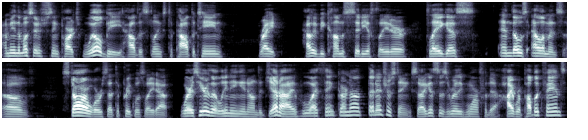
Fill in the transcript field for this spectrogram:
I mean, the most interesting parts will be how this links to Palpatine, right? How he becomes Sidious later, Plagueis, and those elements of Star Wars that the prequels laid out. Whereas here they're leaning in on the Jedi, who I think are not that interesting. So I guess this is really more for the High Republic fans,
